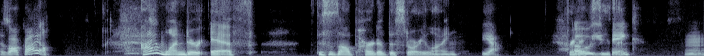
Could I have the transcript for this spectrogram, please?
is all Kyle. I wonder if this is all part of the storyline. Yeah. For next oh, you season. think? Hmm.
